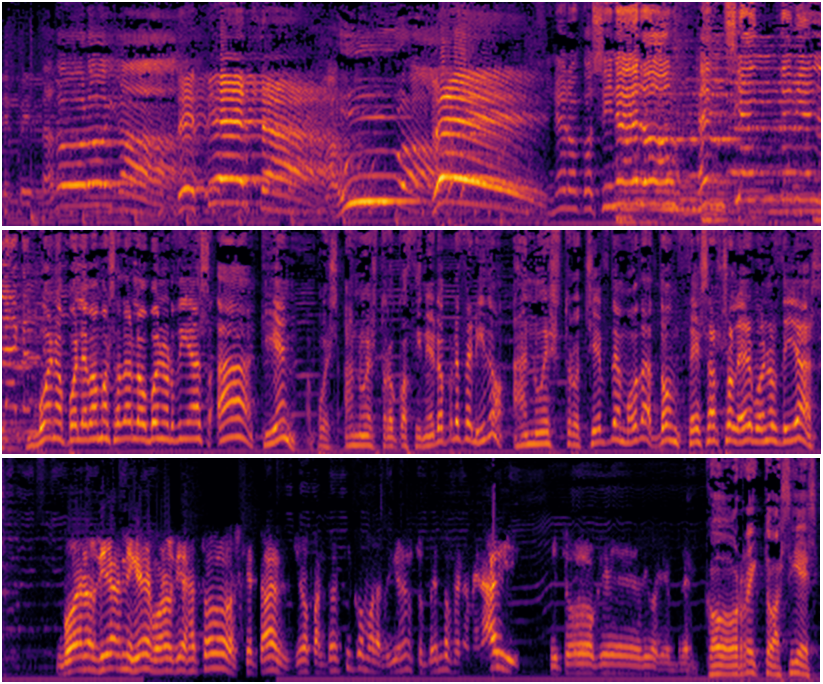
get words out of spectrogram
El despertador, oiga. ¡Despierta! Cocinero, cocinero, enciende bien la Bueno, pues le vamos a dar los buenos días a ¿quién? Pues a nuestro cocinero preferido, a nuestro chef de moda, don César Soler. Buenos días. Buenos días, Miguel. Buenos días a todos. ¿Qué tal? Yo, fantástico, maravilloso, estupendo, fenomenal y, y todo lo que digo siempre. Correcto, así es.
